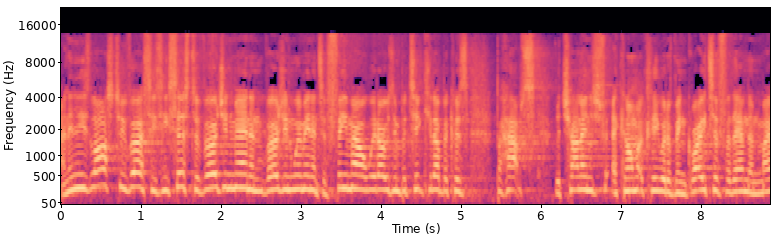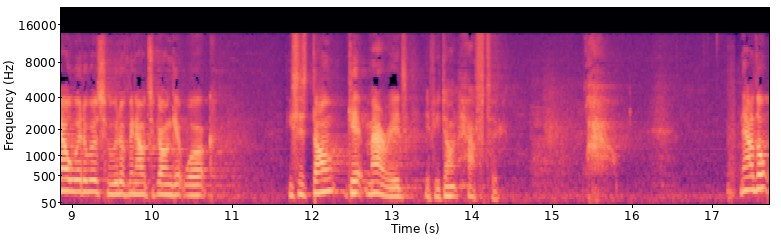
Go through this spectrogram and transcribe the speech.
And in these last two verses, he says to virgin men and virgin women and to female widows in particular, because perhaps the challenge economically would have been greater for them than male widowers who would have been able to go and get work. He says, Don't get married if you don't have to. Now, the,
